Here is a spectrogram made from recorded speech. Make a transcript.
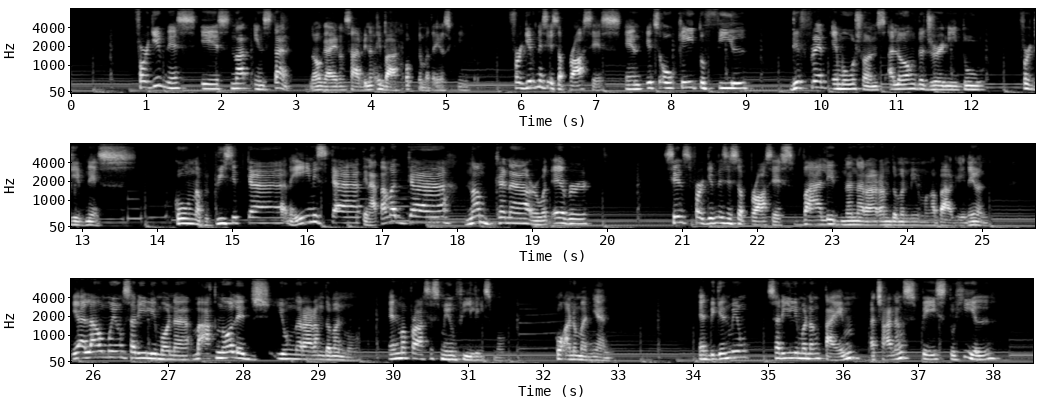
Forgiveness is not instant, no? Gaya ng sabi ng iba, op, namatay yung screen ko forgiveness is a process and it's okay to feel different emotions along the journey to forgiveness. Kung nabibwisit ka, naiinis ka, tinatamad ka, numb ka na, or whatever, since forgiveness is a process, valid na nararamdaman mo yung mga bagay na yun. I-allow mo yung sarili mo na ma-acknowledge yung nararamdaman mo and ma-process mo yung feelings mo kung ano man yan. And bigyan mo yung sarili mo ng time at saka ng space to heal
